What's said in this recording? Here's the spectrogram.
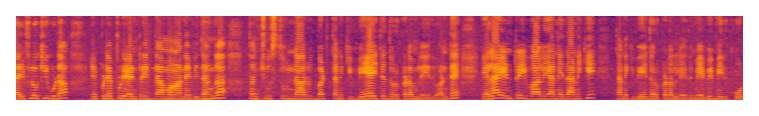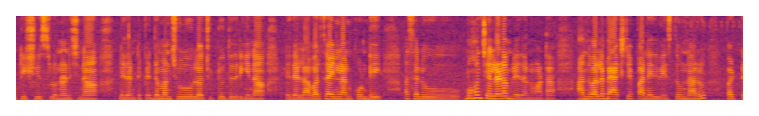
లైఫ్లోకి కూడా ఎప్పుడెప్పుడు ఎంట్రీ ఇద్దామా అనే విధంగా తను చూస్తూ ఉన్నారు. బట్ తనకి వే అయితే దొరకడం లేదు. అంటే ఎలా ఎంట్రీ ఇవ్వాలి అనే దానికి తనకి వే దొరకడం లేదు. మేబీ మీది కోర్ట్ ఇష్యూస్లో నడిచినా లేదంటే పెద్ద మనుషుల చుట్టూ తిరిగినా లేదా లవర్ సైన్లు అనుకోండి అసలు మొహం చెల్లడం లేదనమాట అందువల్ల బ్యాక్ స్టెప్ అనేది వేస్తూ ఉన్నారు. బట్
